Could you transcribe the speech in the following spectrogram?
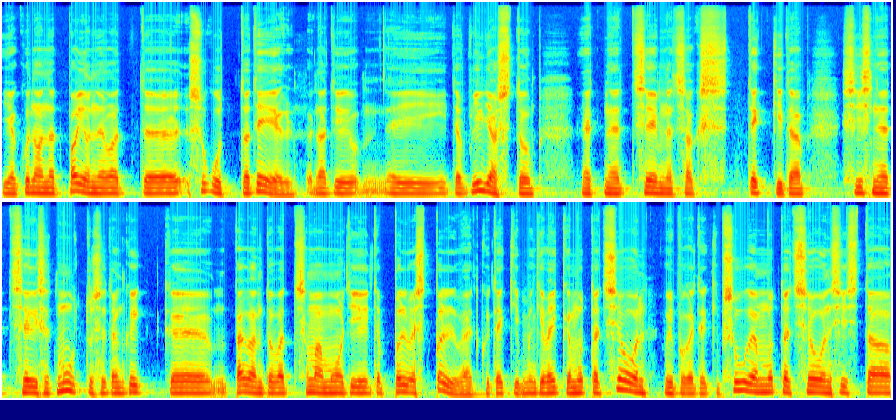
ja kuna nad paljunevad äh, suguta teel, nad ju ei viljastu, et need seemned saaks tekkida, siis need sellised muutused on kõik päranduvad samamoodi põlvest põlve, et kui tekib mingi väike mutatsioon, võib-olla tekib suurem mutatsioon, siis ta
